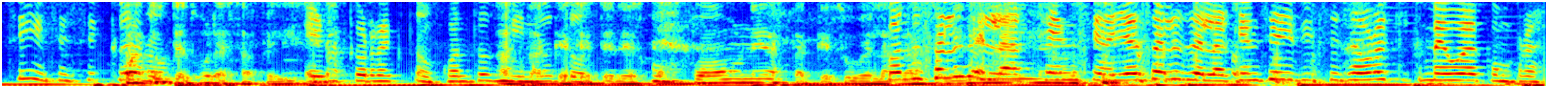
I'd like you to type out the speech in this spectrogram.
Sí, sí, sí, claro. ¿cuánto te dura esa felicidad? Es correcto. ¿Cuántos hasta minutos? que se te descompone, hasta que sube la Cuando sales de la agencia, ya sales de la agencia y dices, ¿ahora qué me voy a comprar?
